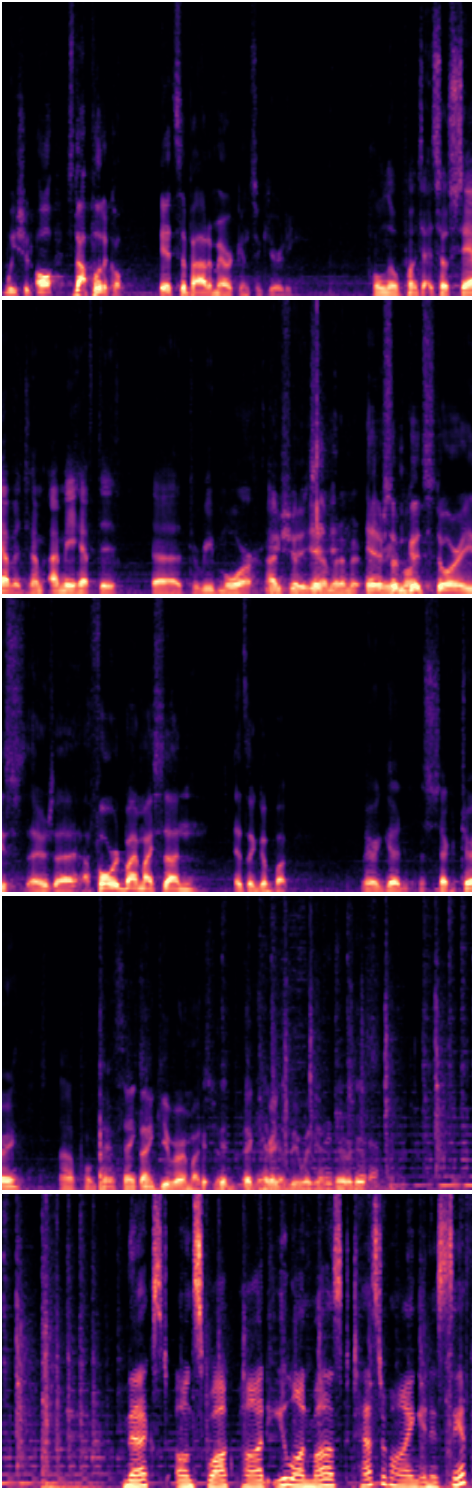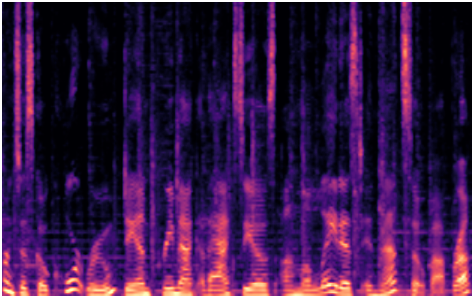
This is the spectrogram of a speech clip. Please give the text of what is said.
we should all, it's not political, it's about American security. Pull no punch. So savage. I'm, i may have to uh, to read more. You should. Some, it, there's some more. good stories. There's a, a, forward by my son. It's a good book. Very good, Mr. Secretary uh, Pompeo. Thank you. Thank you very much. Good, good, great to be with you. There it is. Next on Squawk Pod, Elon Musk testifying in his San Francisco courtroom. Dan Primack of Axios on the latest in that soap opera.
